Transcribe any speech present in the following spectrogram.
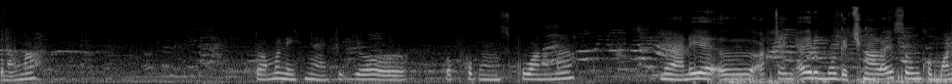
កហ្នឹងមក តមកនេះណាចុចយកប្រភពស្គាល់ហ្នឹងមកនេះអានេះអឺអត់ចេញអីឬមួយក៏ឆ្ងល់អីសូមខមមិន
